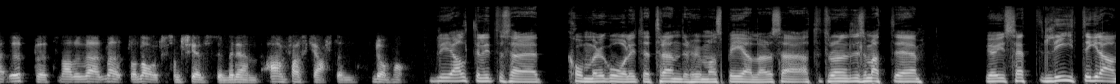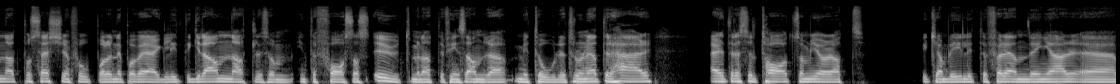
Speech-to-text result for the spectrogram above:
öppet när du väl möter lag som Chelsea med den anfallskraften de har. Det blir alltid lite så här, kommer det gå lite trender hur man spelar och så här. Att, tror liksom att eh vi har ju sett lite grann att possession-fotbollen är på väg, lite grann att liksom inte fasas ut, men att det finns andra metoder. Tror ni att det här är ett resultat som gör att det kan bli lite förändringar eh,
